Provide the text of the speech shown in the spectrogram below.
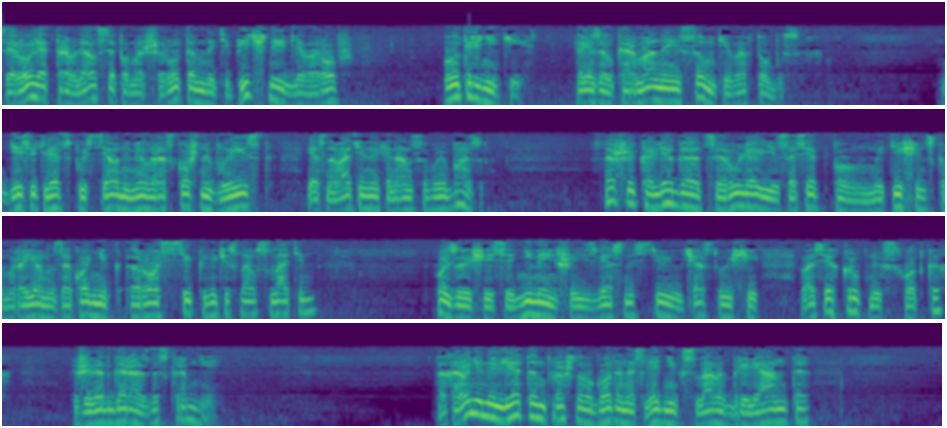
Цироль отправлялся по маршрутам на типичные для воров утренники, резал карманы и сумки в автобусах. Десять лет спустя он имел роскошный выезд и основательную финансовую базу. Старший коллега Цируля и сосед по Мытищинскому району законник Россик Вячеслав Слатин, пользующийся не меньшей известностью и участвующий во всех крупных сходках, живет гораздо скромнее. Похороненный летом прошлого года наследник славы бриллианта,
